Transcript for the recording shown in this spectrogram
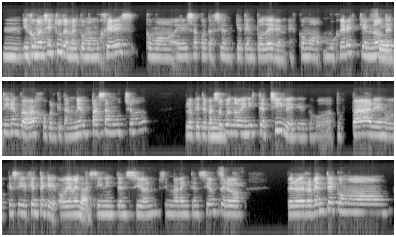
Mm, Y como decís tú también, como mujeres, como esa acotación, que te empoderen. Es como mujeres que no Sí. te tiren para abajo, porque también pasa mucho lo que te pasó Mm. cuando viniste a Chile, que como tus pares o qué sé yo, gente que obviamente Claro. sin intención, sin mala intención, pero, pero de repente como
